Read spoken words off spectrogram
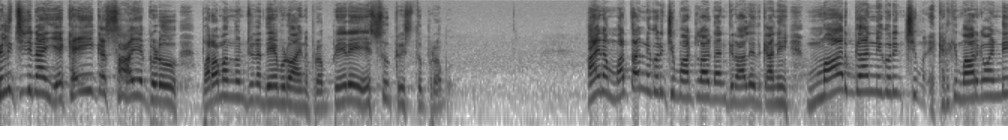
పిలిచిన ఏకైక సహాయకుడు పరమందుంటున్న దేవుడు ఆయన ప్రభు. పేరే యేసుక్రీస్తు ప్రభు. ఆయన మతాన్ని గురించి మాట్లాడడానికి రాలేదు కానీ మార్గాన్ని గురించి ఎక్కడికి మార్గం అండి?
